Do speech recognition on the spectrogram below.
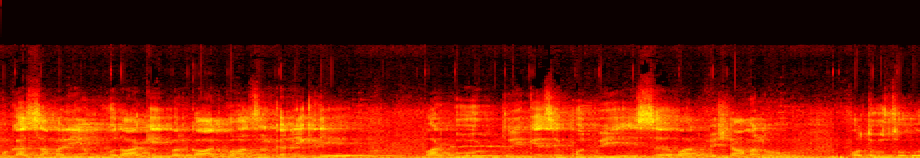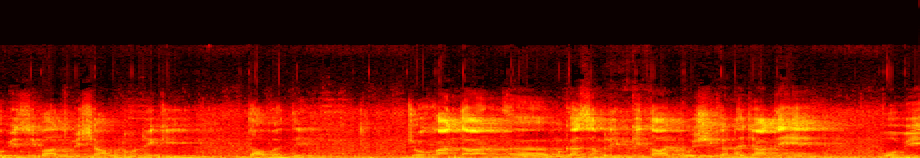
मुकदसा मरियम, खुदा की बरक़ात को हासिल करने के लिए भरपूर तरीके से ख़ुद भी इस बात में शामिल हों और दूसरों को भी इस बात में शामिल होने की दावत दें। जो ख़ानदान मुकदसा मरियम की ताजपोशी करना चाहते हैं, वो भी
